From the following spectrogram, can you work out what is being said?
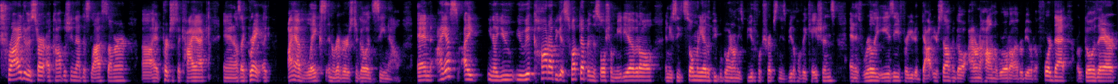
tried to start accomplishing that this last summer. Uh, i had purchased a kayak and i was like great like i have lakes and rivers to go and see now. And i guess i you know you you get caught up you get swept up in the social media of it all and you see so many other people going on these beautiful trips and these beautiful vacations and it's really easy for you to doubt yourself and go i don't know how in the world i'll ever be able to afford that or go there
